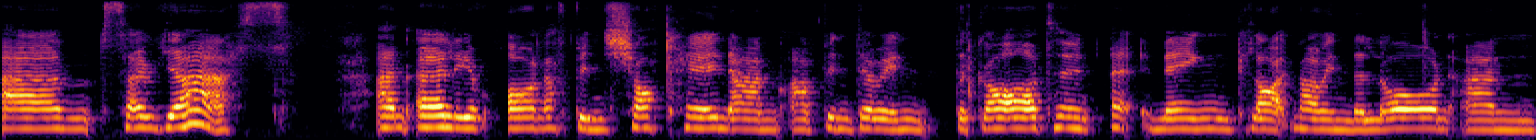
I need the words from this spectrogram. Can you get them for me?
Um, so yes, and earlier on I've been shopping and I've been doing the gardening, like mowing the lawn and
